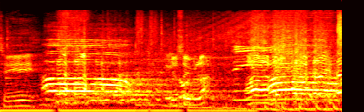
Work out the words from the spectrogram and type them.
Sí. ¡Oh! Yo soy Black. Sí. Ah, Eres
